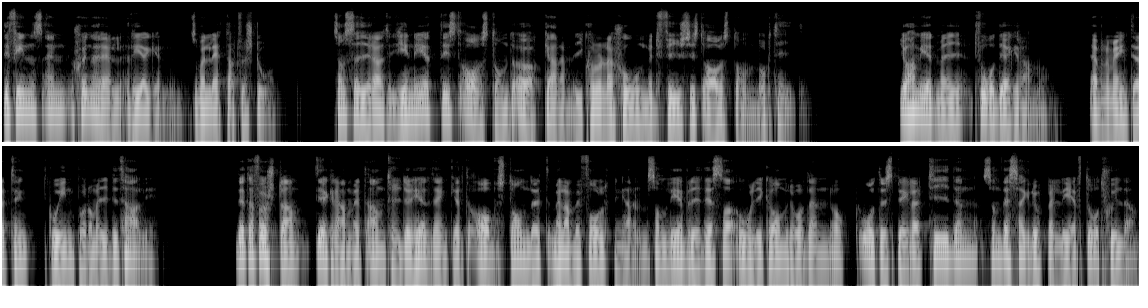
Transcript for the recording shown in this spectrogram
Det finns en generell regel som är lätt att förstå, som säger att genetiskt avstånd ökar i korrelation med fysiskt avstånd och tid. Jag har med mig två diagram, även om jag inte tänkt gå in på dem i detalj, detta första diagrammet antyder helt enkelt avståndet mellan befolkningar som lever i dessa olika områden och återspeglar tiden som dessa grupper levt åtskilda.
